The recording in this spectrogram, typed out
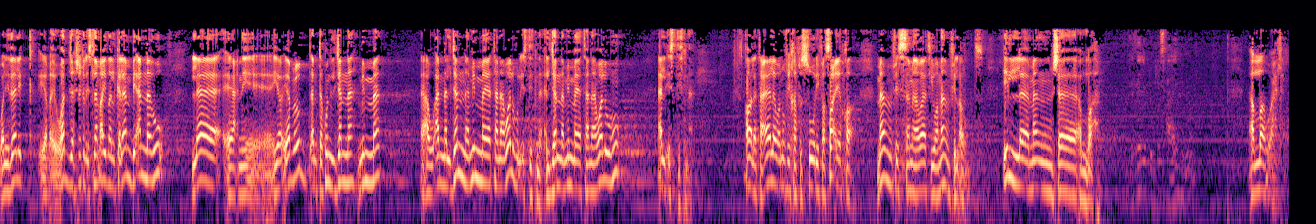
ولذلك وجه شيخ الإسلام أيضا الكلام بأنه لا يعني يبعد أن تكون الجنة مما أو أن الجنة مما يتناوله الاستثناء. الجنة مما يتناوله الاستثناء. قال تعالى ونفخ في الصور فصعق من في السماوات ومن في الأرض إلا من شاء الله. الله أعلم.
